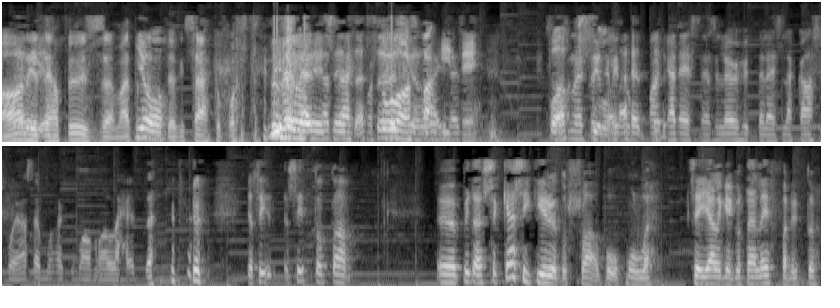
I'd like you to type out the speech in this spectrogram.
Aa, niin, ihan fyysisessä. Mä ajattelin, että jokin sähköposti. Joo, ei se tässä. Tulosta itse faksilla lähettää. kädessä ja se löyhyttelee sillä kasvoja ja semmoisen kuvan vaan lähettää. ja sit, sit tota, pitäisi se käsikirjoitus saapua mulle sen jälkeen, kun tää leffa nyt on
